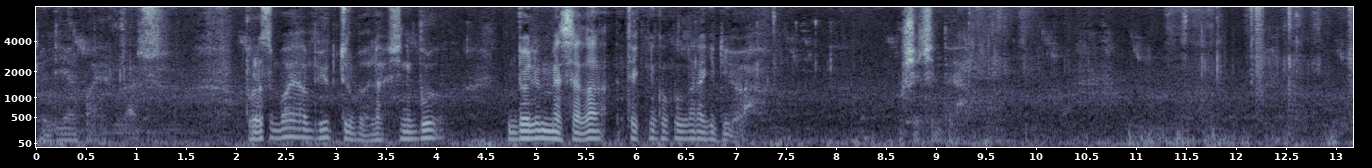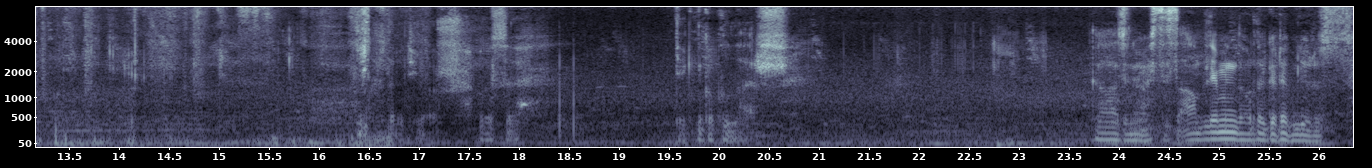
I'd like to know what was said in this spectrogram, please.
Ve diğer bayraklar. Burası bayağı büyüktür böyle. Şimdi bu bölüm mesela teknik okullara gidiyor. Bu şekilde. Kuşlar ötüyor. Burası teknik okullar. Gazi Üniversitesi amblemini de orada görebiliyoruz.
